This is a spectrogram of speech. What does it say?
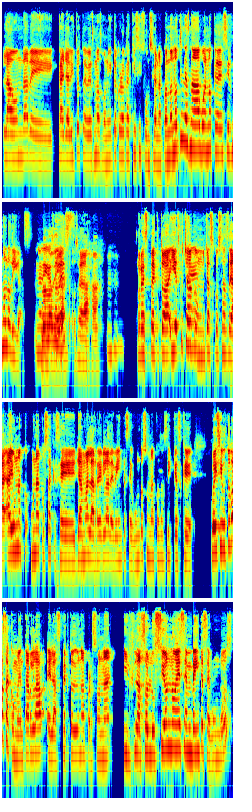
la onda de calladito te ves más bonito, creo que aquí sí funciona. Cuando no tienes nada bueno que decir, no lo digas. No, lo digas. ¿sabes? O sea, Ajá respecto a, y he escuchado como muchas cosas, de, hay una, una, cosa que se llama la regla de 20 segundos, una cosa así que es que, güey, si tú vas a comentar la, el aspecto de una persona y la solución no es en 20 segundos,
